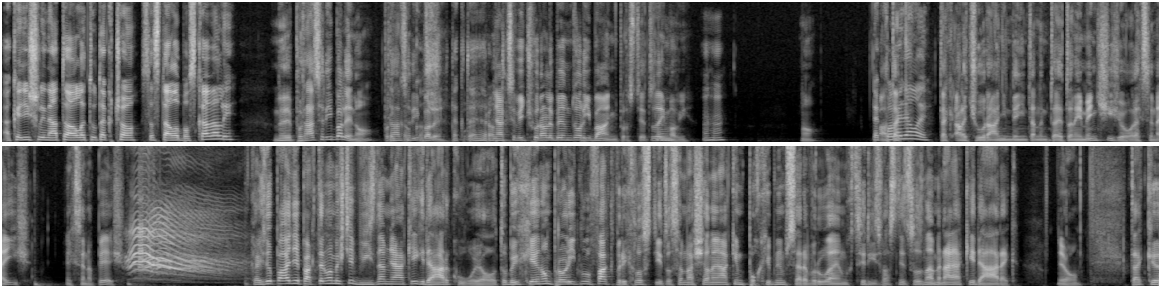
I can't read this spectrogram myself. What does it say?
A keď išli na toaletu, tak čo, sa stále boskavali? No pořád se líbali, no. Pořád Ty se kokos, líbali. tak to je hrot. Nějak se vyčurali během toho líbání, prostě je to zajímavý. Uh-huh. No. Tak A povedz ďalej. Tak ale čurání není tam, to je to nejmenší, že jo? Jak se najíš, jak se napiješ. Každopádně pak tady mám ještě význam nějakých dárků, jo. To bych jenom prolítnul fakt v rychlosti, to jsem našel na nějakým pochybným serveru a jenom chci říct vlastně, co znamená nějaký dárek, jo. Tak eh,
